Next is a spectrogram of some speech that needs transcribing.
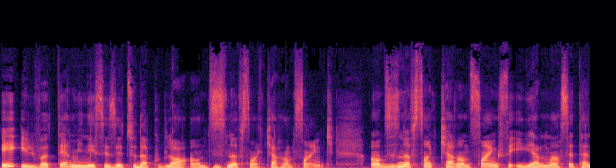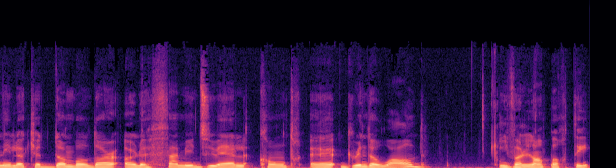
Et il va terminer ses études à Poudlard en 1945. En 1945, c'est également cette année-là que Dumbledore a le fameux duel contre euh, Grindelwald il va l'emporter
